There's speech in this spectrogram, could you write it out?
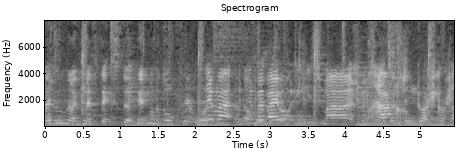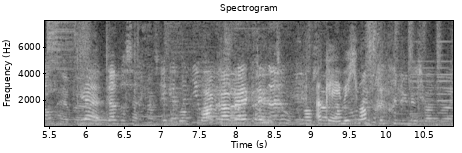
Wij doen nooit met teksten. Dit moet het ongeveer worden. Nee, maar bij wij ook niet. Maar we gaan er gewoon dwars doorheen. hebben. Ja, dat was echt wat Waar, waar werken we naartoe? Oké, weet je wat? We gaan- is waar we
